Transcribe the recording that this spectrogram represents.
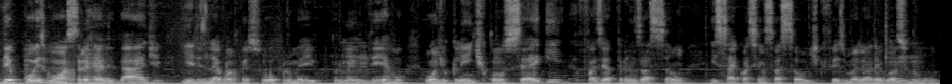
depois mostra a realidade e eles levam a pessoa para o meio, para o meio uhum. termo, onde o cliente consegue fazer a transação e sai com a sensação de que fez o melhor negócio uhum. do mundo.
